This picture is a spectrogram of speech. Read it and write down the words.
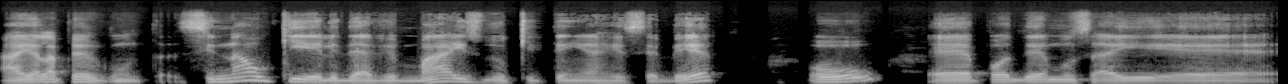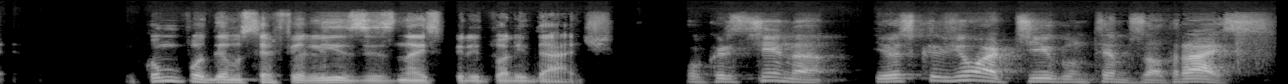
Aí ela pergunta: sinal que ele deve mais do que tem a receber? Ou é, podemos aí. É, como podemos ser felizes na espiritualidade? Ô, Cristina, eu escrevi um artigo um tempos atrás,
